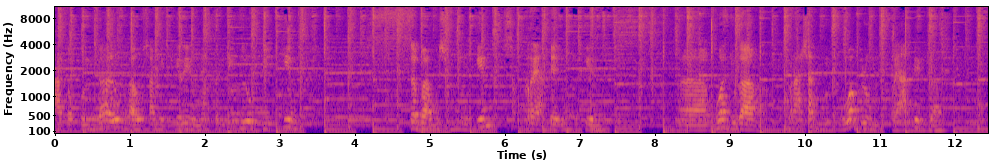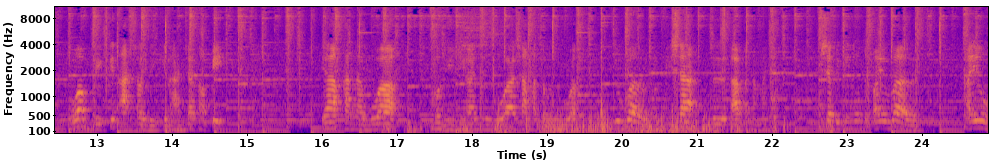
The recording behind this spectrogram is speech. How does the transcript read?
ataupun enggak lu nggak usah mikirin. Yang penting lu bikin sebagus mungkin sekreatif mungkin. Eh, gua juga merasa gu- gua belum kreatif guys gua bikin asal bikin aja tapi ya karena gua kegigihan gua sama temen gua juga bisa apa namanya bisa bikin YouTube ayo bal. Ayo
